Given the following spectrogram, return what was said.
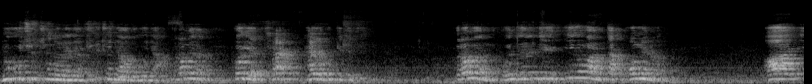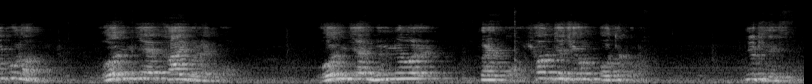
누구 추천을 했냐, 추천자가 누구냐. 그러면 거기에 탁 달려붙게 돼 있습니다. 그러면 언제든지 이것만 딱 보면은 아 이분은 언제 가입을 했고 언제 몇 명을 그 했고 현재 지금 어떻구나 이렇게 돼 있습니다.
